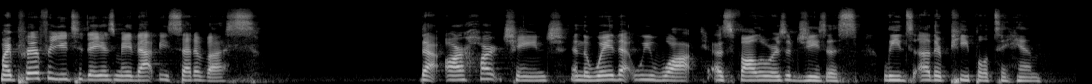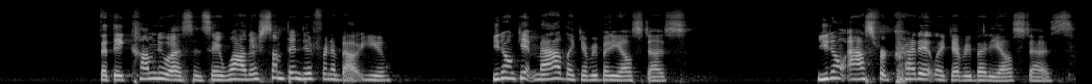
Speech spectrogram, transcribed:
My prayer for you today is may that be said of us. That our heart change and the way that we walk as followers of Jesus leads other people to Him. That they come to us and say, Wow, there's something different about you. You don't get mad like everybody else does. You don't ask for credit like everybody else does.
